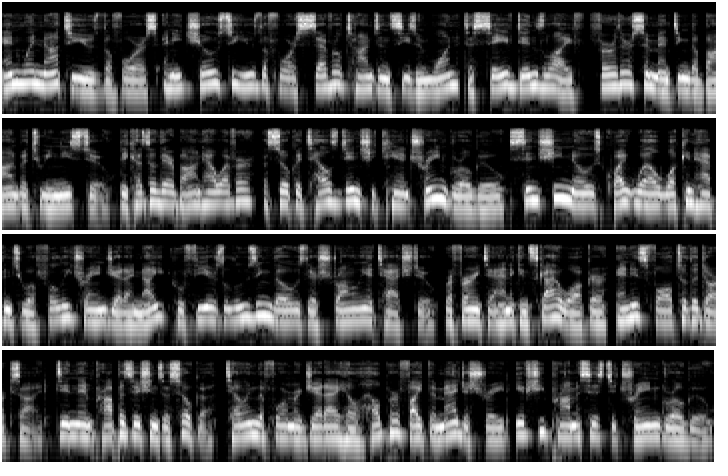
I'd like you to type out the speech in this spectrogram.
and when not to use the Force, and he chose to use the Force several times in Season 1 to save Din's life, further cementing the bond between these two. Because of their bond, however, Ahsoka tells Din she can't train Grogu since she knows quite well what can happen to a fully trained Jedi Knight who fears losing those they're strongly attached to, referring to Anakin Skywalker and his fall to the dark side. Din then propositions Ahsoka, telling the former Jedi he'll help her fight the magistrate if she promises to train Grogu.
